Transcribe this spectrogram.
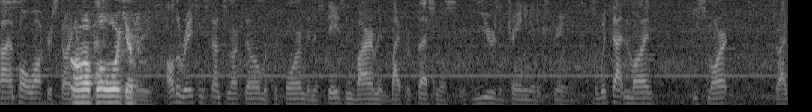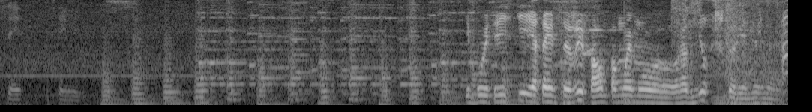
Hi, I'm Paul Walker, starring oh, in Paul Walker. All the racing stunts in our film were performed in a staged environment by professionals with years of training and experience. So with that in mind, be smart, drive safe, and stay legal. И будет вести и останется жив, а он, по-моему, разбился, что ли, я не знаю.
